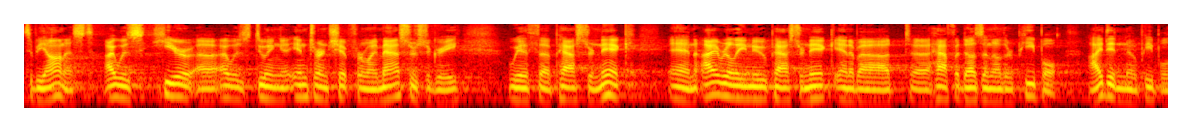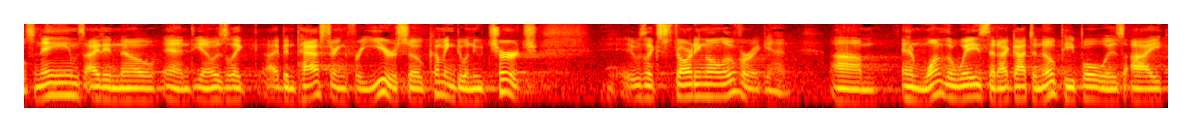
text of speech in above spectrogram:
to be honest. I was here, uh, I was doing an internship for my master's degree with uh, Pastor Nick, and I really knew Pastor Nick and about uh, half a dozen other people. I didn't know people's names, I didn't know, and you know, it was like I've been pastoring for years, so coming to a new church, it was like starting all over again. Um, and one of the ways that I got to know people was I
